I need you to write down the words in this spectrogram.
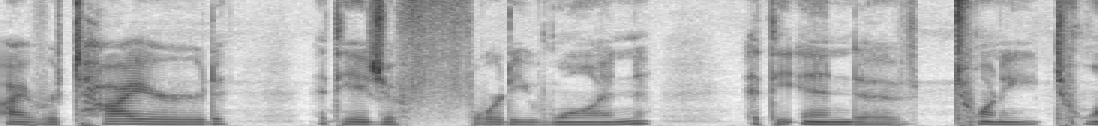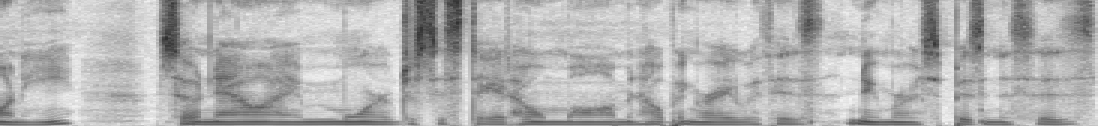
I retired at the age of 41 at the end of 2020. So now I'm more of just a stay at home mom and helping Ray with his numerous businesses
